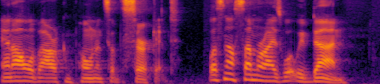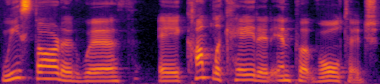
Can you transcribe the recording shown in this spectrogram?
and all of our components of the circuit. Let's now summarize what we've done. We started with a complicated input voltage,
